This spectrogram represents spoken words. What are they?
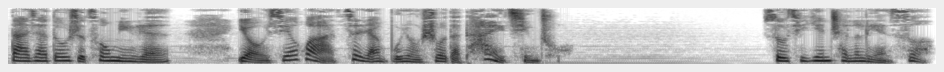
大家都是聪明人，有些话自然不用说的太清楚。”苏七阴沉了脸色，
